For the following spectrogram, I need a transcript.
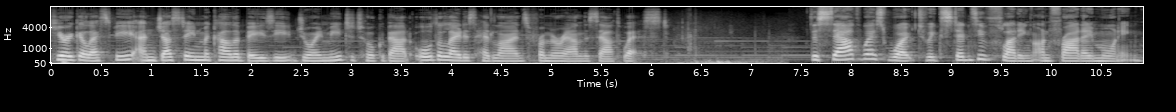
Kyra Gillespie and Justine McCullagh-Beasy join me to talk about all the latest headlines from around the southwest. The southwest woke to extensive flooding on Friday morning.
